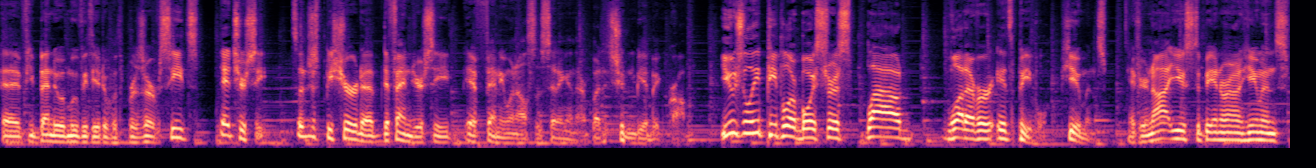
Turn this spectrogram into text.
If you've been to a movie theater with reserved seats, it's your seat. So just be sure to defend your seat if anyone else is sitting in there, but it shouldn't be a big problem. Usually people are boisterous, loud, whatever, it's people, humans. If you're not used to being around humans,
